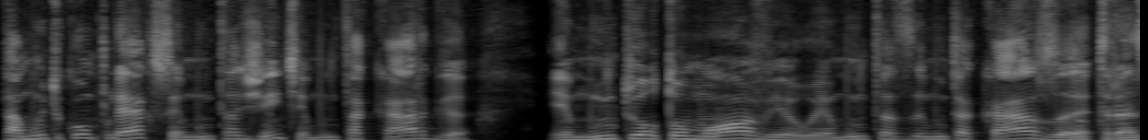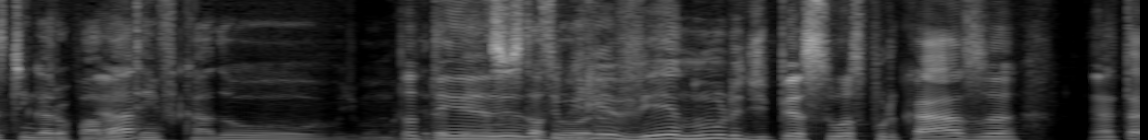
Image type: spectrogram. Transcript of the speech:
tá muito complexo, é muita gente, é muita carga. É muito automóvel, é muita, muita casa. O trânsito em Garopaba é? tem ficado de uma então maneira tem, bem assustadora. Nós temos que rever número de pessoas por casa. Né? Tá,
